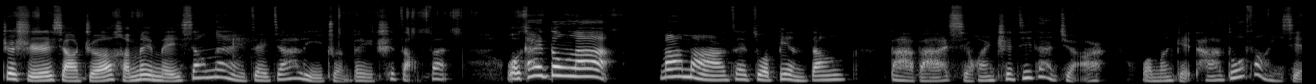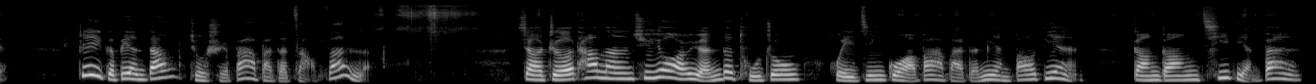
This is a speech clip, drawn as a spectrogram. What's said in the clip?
这时，小哲和妹妹香奈在家里准备吃早饭。我开动啦！妈妈在做便当。爸爸喜欢吃鸡蛋卷儿，我们给他多放一些。这个便当就是爸爸的早饭了。小哲他们去幼儿园的途中会经过爸爸的面包店。刚刚七点半，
